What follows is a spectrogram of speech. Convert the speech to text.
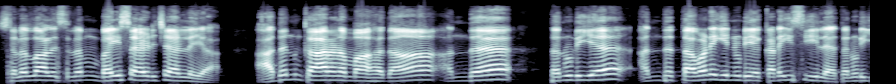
ஸல்லல்லாஹு அலைஹி வயசாயிடுச்சா இல்லையா? அதன் காரணமாக தான் அந்த தன்னுடைய அந்த தவணையினுடைய கடைசியில தன்னுடைய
